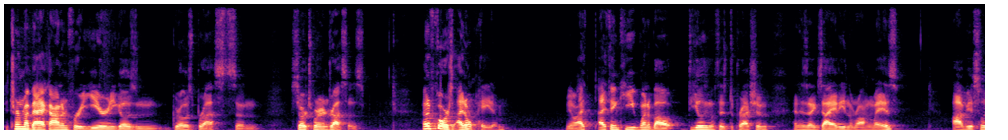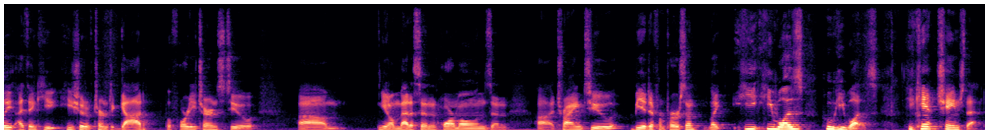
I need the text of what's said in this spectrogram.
I turned my back on him for a year, and he goes and grows breasts and starts wearing dresses. And of course, I don't hate him. You know, I, I think he went about dealing with his depression and his anxiety in the wrong ways. Obviously, I think he, he should have turned to God before he turns to, um, you know, medicine and hormones and uh, trying to be a different person. Like he he was who he was. He can't change that.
